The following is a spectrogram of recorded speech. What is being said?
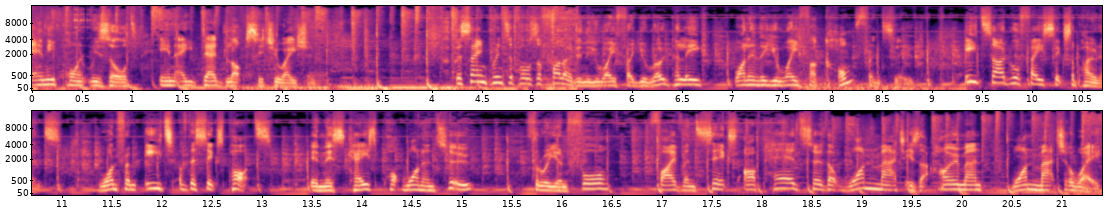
any point result in a deadlock situation. The same principles are followed in the UEFA Europa League, while in the UEFA Conference League, each side will face six opponents, one from each of the six pots. In this case, pot one and two, three and four, five and six are paired so that one match is at home and one match away.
